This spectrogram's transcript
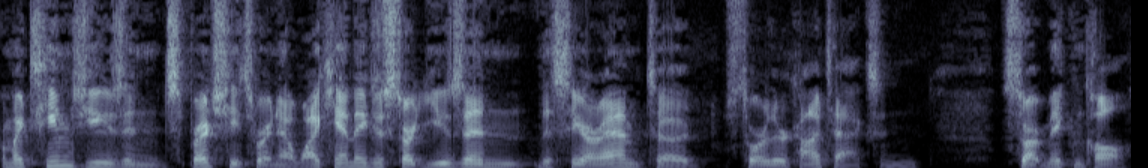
are my team's using spreadsheets right now. Why can't they just start using the CRM to store their contacts and start making calls?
